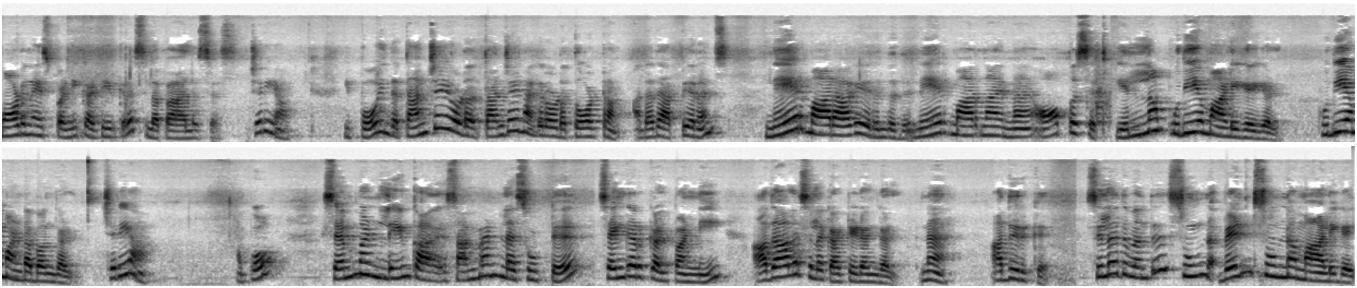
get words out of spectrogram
மாடர்னைஸ் பண்ணி கட்டியிருக்கிற சில பேலசஸ் சரியா? இப்போ இந்த தஞ்சையோட தஞ்சை நகரோட தோற்றம் அதாவது அப்பியரன்ஸ் நேர்மாறாக இருந்தது. நேர்மாறுனா என்ன? ஆப்போசிட் எல்லாம் புதிய மாளிகைகள் புதிய மண்டபங்கள். சரியா? அப்போது செம்மண்லேயும் கா செம்மண்ணில் சுட்டு செங்கற்கள் பண்ணி அதால சில கட்டிடங்கள். என்ன? அது இருக்கு. சிலது வந்து சுண்ண வெண் சுண்ண மாளிகை.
